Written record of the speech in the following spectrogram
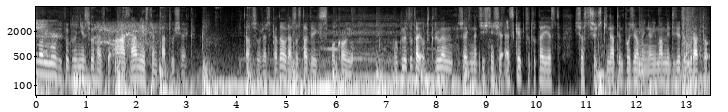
Czym on mówi? W ogóle nie słychać go. A, tam jest ten tatusiek. I ta córeczka. Dobra, zostawię ich w spokoju. W ogóle tutaj odkryłem, że jak naciśnie się escape, to tutaj jest siostrzyczki na tym poziomie. No i mamy dwie do, urato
